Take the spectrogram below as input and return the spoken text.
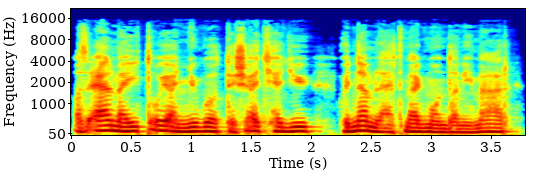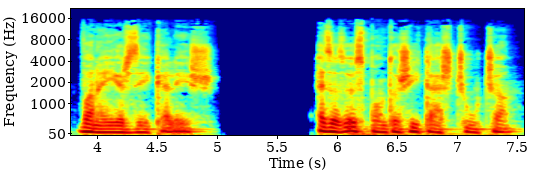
Az elme itt olyan nyugodt és egyhegyű, hogy nem lehet megmondani már, van-e érzékelés. Ez az összpontosítás csúcsa.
